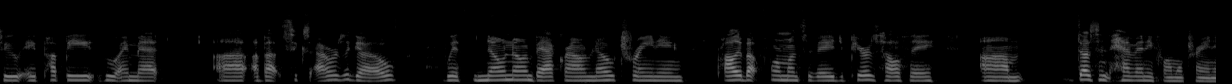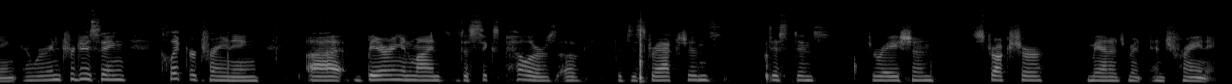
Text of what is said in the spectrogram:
to a puppy who I met uh, about six hours ago with no known background, no training, probably about four months of age, appears healthy, um, doesn't have any formal training. And we're introducing clicker training, uh, bearing in mind the six pillars of the distractions, distance, duration, structure, management, and training.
